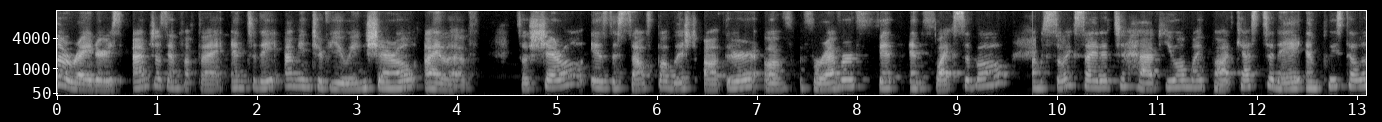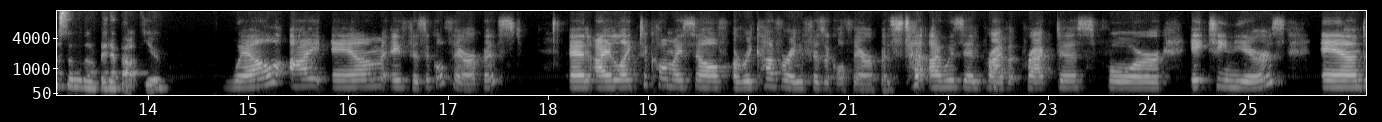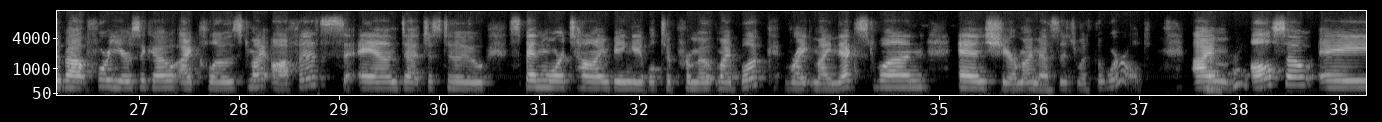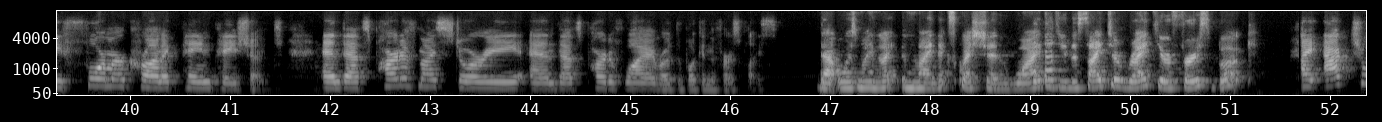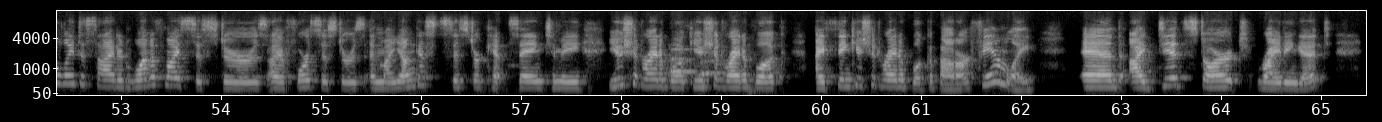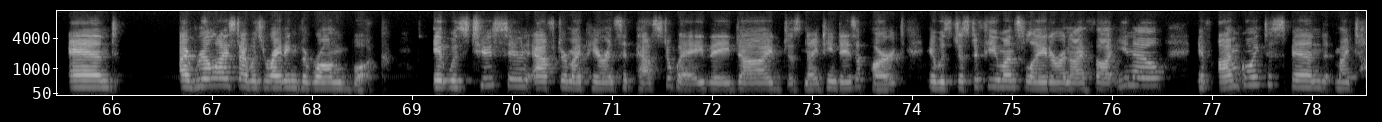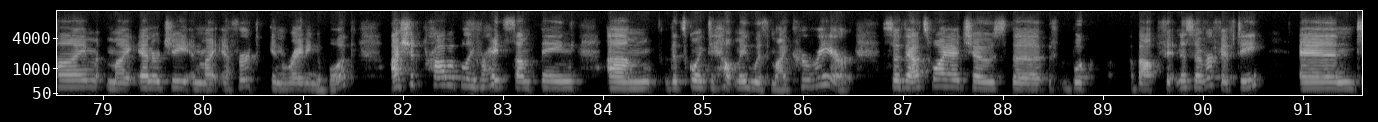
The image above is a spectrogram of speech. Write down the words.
Hello, writers. I'm Josiane Fortin, and today I'm interviewing Cheryl Ilov. So, Cheryl is the self published author of Forever Fit and Flexible. I'm so excited to have you on my podcast today, and please tell us a little bit about you. Well, I am a physical therapist. And I like to call myself a recovering physical therapist. I was in private practice for 18 years and about four years ago, I closed my office and uh, just to spend more time being able to promote my book, write my next one, and share my message with the world. I'm also a former chronic pain patient, and that's part of my story, and that's part of why I wrote the book in the first place. That was my, my next question. Why did you decide to write your first book? I actually decided one of my sisters, I have four sisters, and my youngest sister kept saying to me, You should write a book. You should write a book. I think you should write a book about our family. And I did start writing it. And I realized I was writing the wrong book. It was too soon after my parents had passed away. They died just 19 days apart. It was just a few months later. And I thought, you know, if I'm going to spend my time, my energy, and my effort in writing a book, I should probably write something um, that's going to help me with my career. So that's why I chose the book about fitness over 50. And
